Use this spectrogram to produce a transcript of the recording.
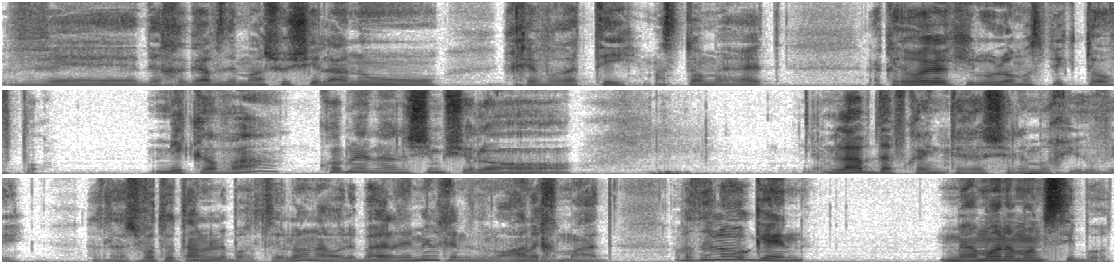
ודרך אגב, זה משהו שלנו חברתי. מה זאת אומרת? הכדורגל כאילו לא מספיק טוב פה. מי קבע? כל מיני אנשים שלא... לאו דווקא האינטרס שלהם הוא חיובי. אז להשוות אותנו לברצלונה או לביירן מינכן זה נורא נחמד, אבל זה לא הוגן, מהמון המון סיבות.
